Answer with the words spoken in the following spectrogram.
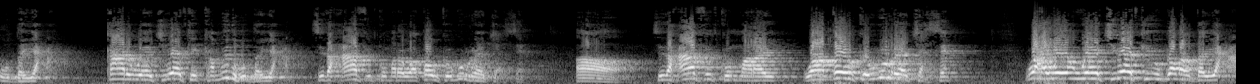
uu dayaca qaar waajibaadkii kamiduhu dayaca sida xaafidku maray waa qowlka ugu raajixsan sida xaafidku maray waa qowlka ugu raajixsan waxa weeyaan waajibaadkiiu gobol dayaca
